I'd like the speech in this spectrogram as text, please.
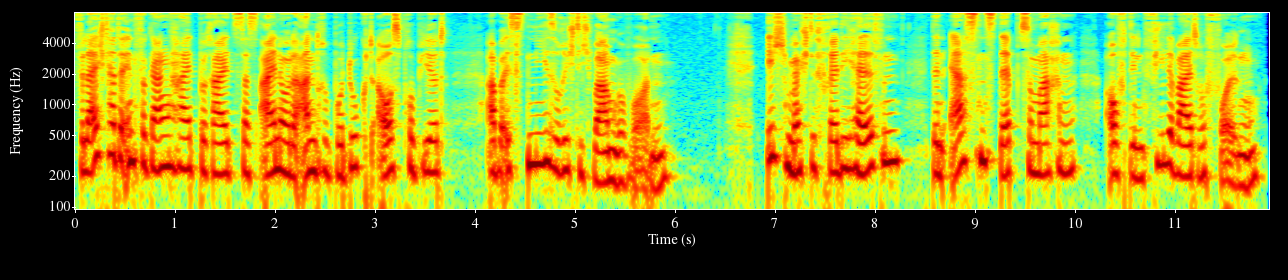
Vielleicht hat er in Vergangenheit bereits das eine oder andere Produkt ausprobiert, aber ist nie so richtig warm geworden. Ich möchte Freddy helfen, den ersten Step zu machen, auf den viele weitere folgen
